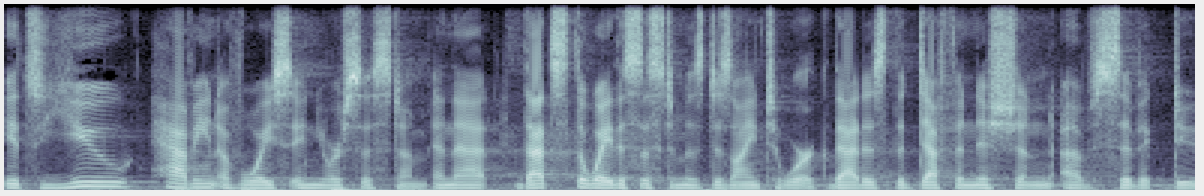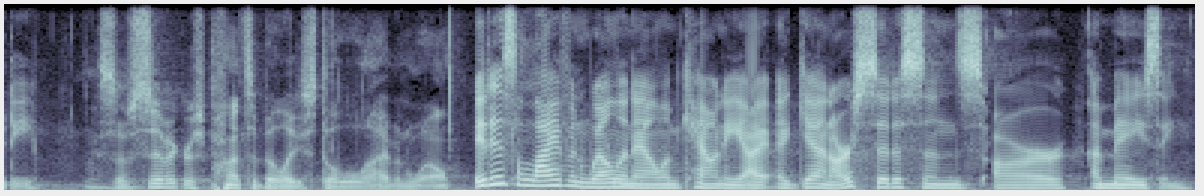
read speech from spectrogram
it's you having a voice in your system. And that that's the way the system is designed to work. That is the definition of civic duty. So civic responsibility is still alive and well. It is alive and well in allen county. I, again our citizens are amazing.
